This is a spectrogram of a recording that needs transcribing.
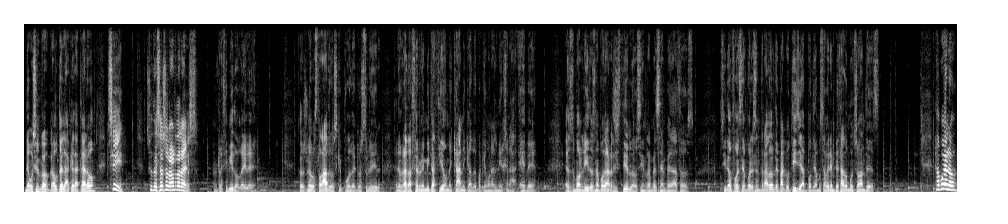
Debemos ir con cautela, ¿queda claro? Sí, su deseo son órdenes. Recibido, Leile. Con los nuevos taladros que puede construir, he logrado hacer una imitación mecánica de Pokémon alienígena Eve. Esos monolitos no podrán resistirlo sin romperse en pedazos. Si no fuese por ese entrenador de pacotilla, podríamos haber empezado mucho antes. ¡Abuelo!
